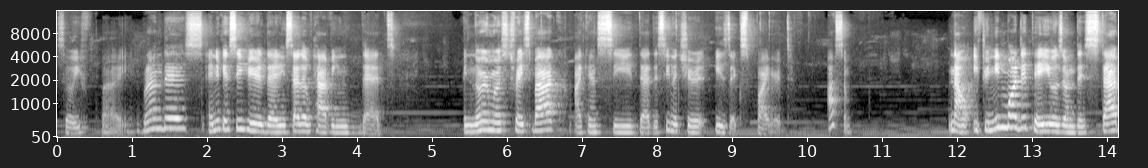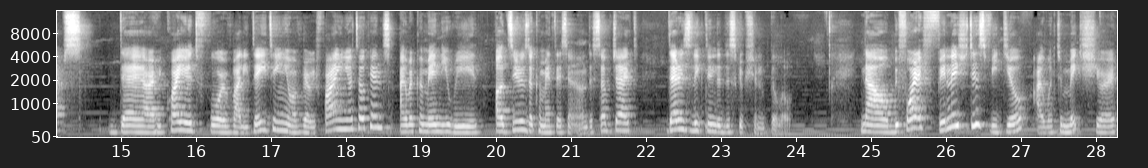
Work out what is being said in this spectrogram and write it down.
So if I run this, and you can see here that instead of having that enormous traceback, I can see that the signature is expired. Awesome. Now, if you need more details on the steps that are required for validating or verifying your tokens, I recommend you read Auth0's documentation on the subject that is linked in the description below. Now, before I finish this video, I want to make sure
